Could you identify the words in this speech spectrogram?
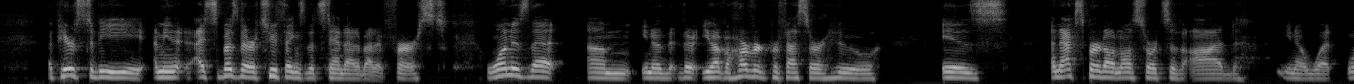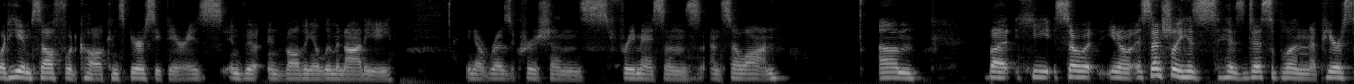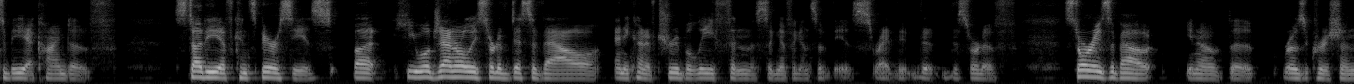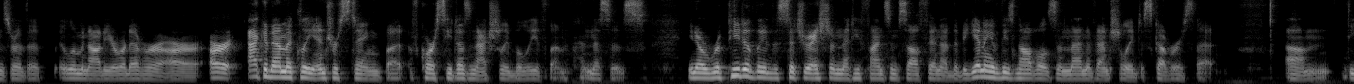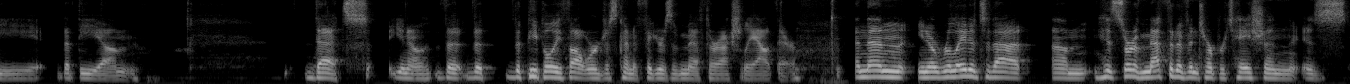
appears to be. I mean, I suppose there are two things that stand out about it. First, one is that um, you know, there, you have a Harvard professor who is an expert on all sorts of odd, you know, what what he himself would call conspiracy theories inv- involving Illuminati, you know, Rosicrucians, Freemasons, and so on. Um, but he, so you know, essentially his his discipline appears to be a kind of study of conspiracies, but he will generally sort of disavow any kind of true belief in the significance of these, right? The, the, the sort of stories about, you know, the Rosicrucians or the Illuminati or whatever are are academically interesting, but of course he doesn't actually believe them. And this is, you know, repeatedly the situation that he finds himself in at the beginning of these novels, and then eventually discovers that um, the that the um, that you know the the the people he thought were just kind of figures of myth are actually out there. And then you know related to that, um, his sort of method of interpretation is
